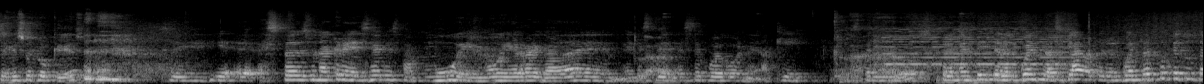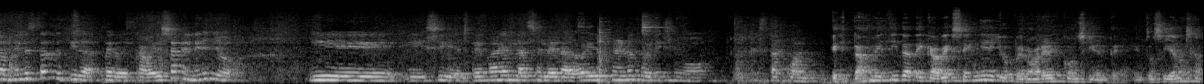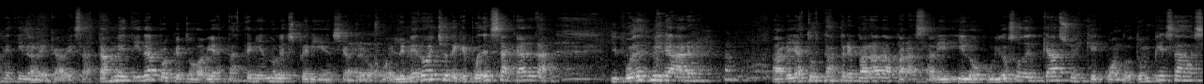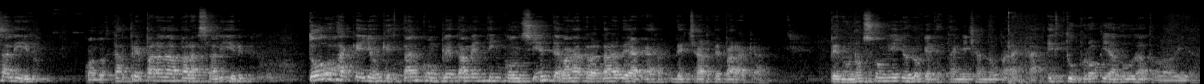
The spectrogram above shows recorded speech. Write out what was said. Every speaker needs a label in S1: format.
S1: Entonces eso es lo que es.
S2: Sí, y eh, esto es una creencia que está muy, muy arraigada en, en este, en este juego en- aquí.
S1: Claro.
S2: Y te lo encuentras, claro, te lo encuentras porque tú también estás metida, pero de cabeza en ello. Y, y sí, el tema del acelerador y el freno es buenísimo, porque está cual.
S1: Estás metida de cabeza en ello, pero ahora eres consciente. Entonces ya no estás metida de cabeza. Estás metida porque todavía estás teniendo la experiencia,
S2: Sí.
S1: pero el mero hecho de que puedes sacarla y puedes mirar, ahora ya tú estás preparada para salir. Y lo curioso del caso es que cuando tú empiezas a salir, cuando estás preparada para salir, todos aquellos que están completamente inconscientes van a tratar de, de echarte para acá. Pero no son ellos los que te están echando para acá, es tu propia duda todavía.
